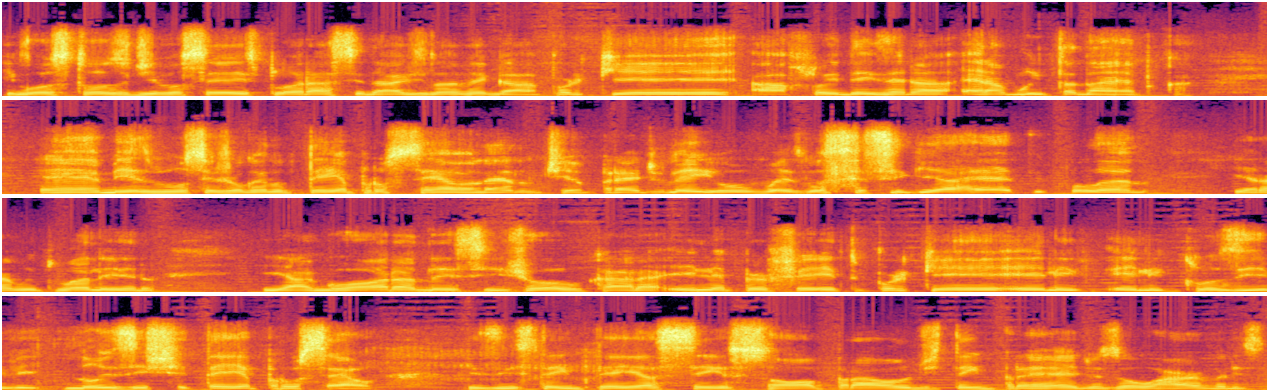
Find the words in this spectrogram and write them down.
e gostoso de você explorar a cidade e navegar, porque a fluidez era, era muita da época. É, mesmo você jogando teia pro céu, né? Não tinha prédio nenhum, mas você seguia reto e pulando. E era muito maneiro. E agora nesse jogo, cara, ele é perfeito porque ele, ele inclusive não existe teia pro céu. Existem teias assim, só para onde tem prédios ou árvores.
